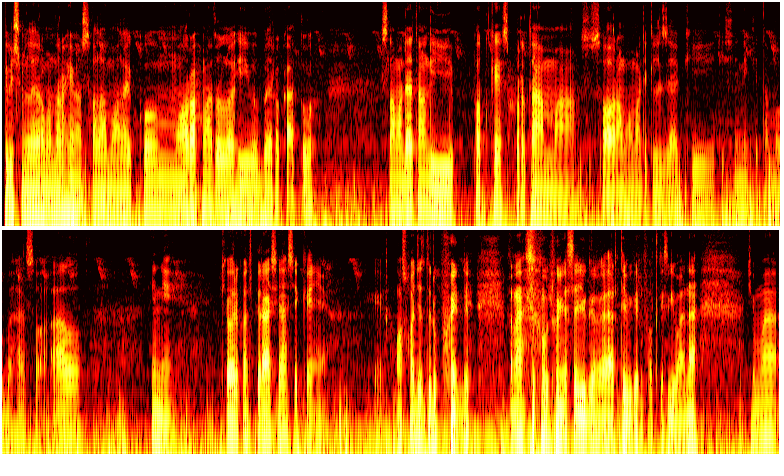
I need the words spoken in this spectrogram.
Bismillahirrahmanirrahim Assalamualaikum warahmatullahi wabarakatuh Selamat datang di podcast pertama seorang Muhammad Iqbal Zaki. Di sini kita mau bahas soal ini teori konspirasi asik kayaknya. Ya, langsung aja to the point deh. Karena sebelumnya saya juga nggak ngerti bikin podcast gimana. Cuma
